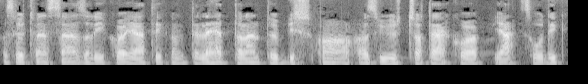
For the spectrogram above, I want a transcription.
az 50%-a a játéknak, de lehet talán több is a, az űrcsatákkal játszódik.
